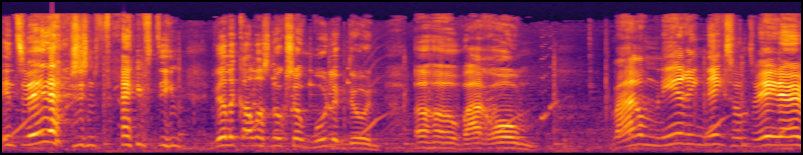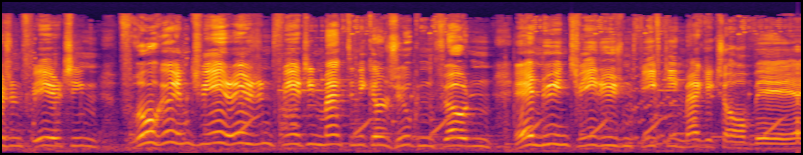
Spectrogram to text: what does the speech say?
in 2015 wil ik alles nog zo moeilijk doen. Oh, waarom? Waarom leer ik niks van 2014? Vroeger in 2014 maakte ik al zulke fouten. En nu in 2015 maak ik ze alweer.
